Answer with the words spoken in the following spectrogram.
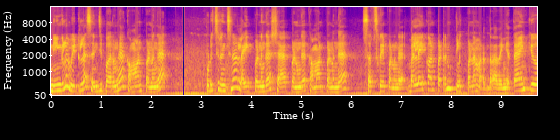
நீங்களும் வீட்டில் செஞ்சு பாருங்கள் கமெண்ட் பண்ணுங்கள் பிடிச்சிருந்துச்சின்னா லைக் பண்ணுங்கள் ஷேர் பண்ணுங்கள் கமெண்ட் பண்ணுங்கள் சப்ஸ்கிரைப் பண்ணுங்கள் பெல் ஐக்கான் பட்டன் கிளிக் பண்ண மறந்துடாதீங்க. Thank you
